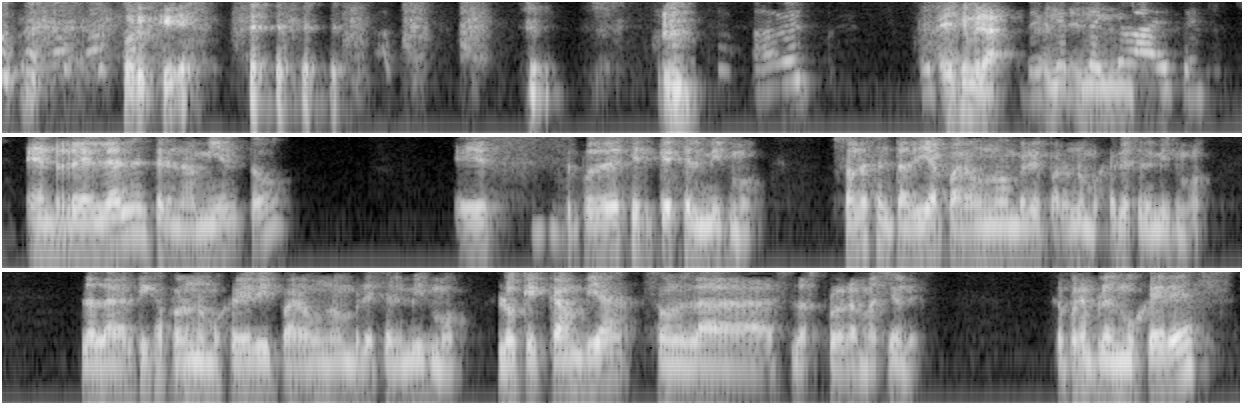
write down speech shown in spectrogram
¿Por qué? A ver. Es que mira, ¿de, qué, va ese? En realidad el entrenamiento es, se puede decir que es el mismo. O sea, una sentadilla para un hombre, para una mujer es el mismo. La lagartija para una mujer y para un hombre es el mismo. Lo que cambia son las, las programaciones. O sea, por ejemplo, en mujeres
